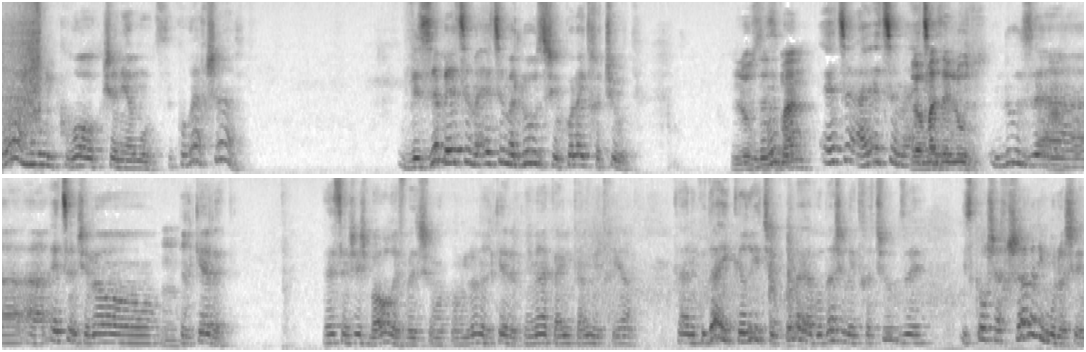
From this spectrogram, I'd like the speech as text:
לא אמור לקרות כשאני אמות, זה קורה עכשיו. וזה בעצם העצם הלוז של כל ההתחדשות. לוז זה זמן? עצם, העצם, לא, העצם, מה זה לוז? לוז זה אה. העצם שלא אה. נרכבת. זה עצם שיש בעורף באיזשהו מקום, היא לא נרכבת, ממנה קיימים קיימים לתחייה. הנקודה העיקרית של כל העבודה של ההתחדשות זה לזכור שעכשיו אני מול השם,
